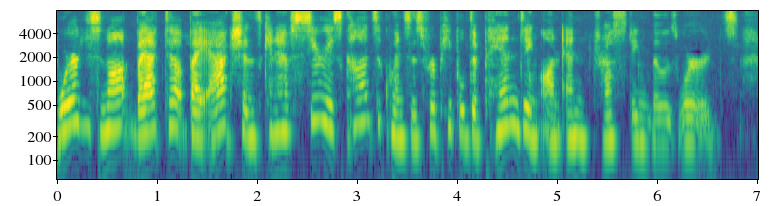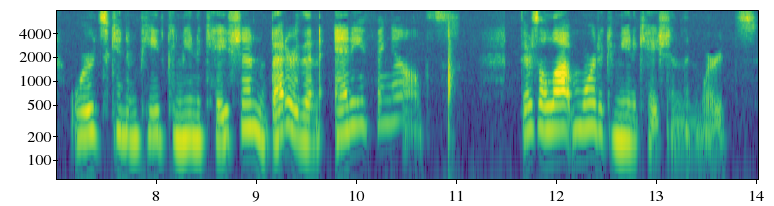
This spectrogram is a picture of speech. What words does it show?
Words not backed up by actions can have serious consequences for people depending on and trusting those words. Words can impede communication better than anything else. There's a lot more to communication than words.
